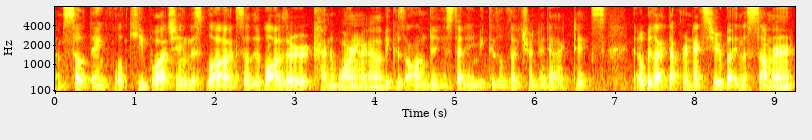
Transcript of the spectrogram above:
I'm so thankful. Keep watching this vlog. So the vlogs are kind of boring right now because all I'm doing is studying because of lecture and didactics. It'll be like that for next year, but in the summer,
